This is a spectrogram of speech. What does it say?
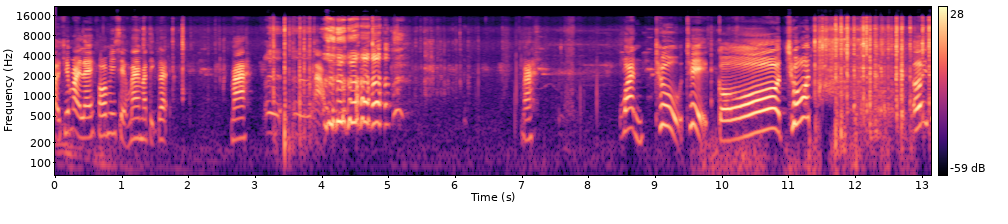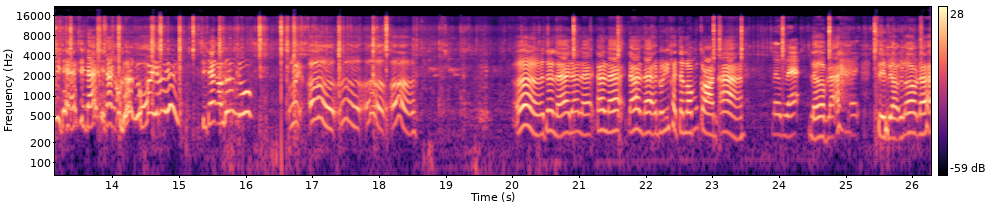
เอาคลิปใหม่เลยเพราะว่ามีเสียงแม่มาติดด้วยมาเออเอออ้าวมา one two three go ชุดเอ้ยสีแดงสีแดงสีแดงเอาเรื่องอยู่เอ้ยเอ้ยเอ้ยสีแดงเอาเรื่องอยู่เอ้ยเออเออเออเออเออได้แล้วได้แล้วได้แล้วได้แล้วดูที่ใครจะล้มก่อนอะเริ่มแล้วเริ่มแล้วเฮ้ยสีเหลืองเริ่มแล้ว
